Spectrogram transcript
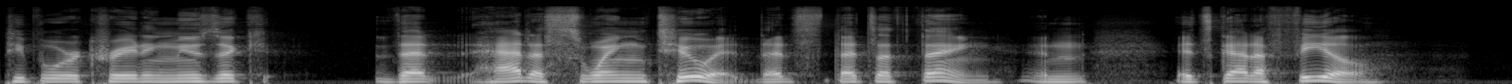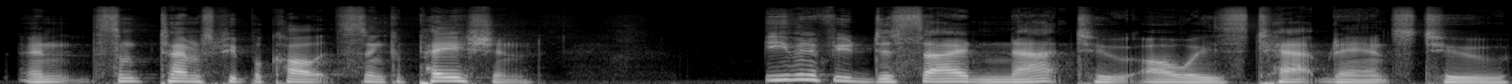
people were creating music that had a swing to it. That's that's a thing. And it's got a feel. And sometimes people call it syncopation. Even if you decide not to always tap dance to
